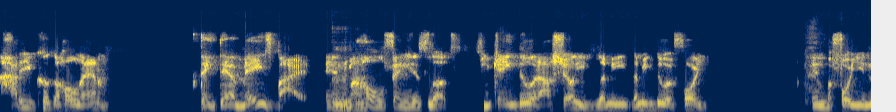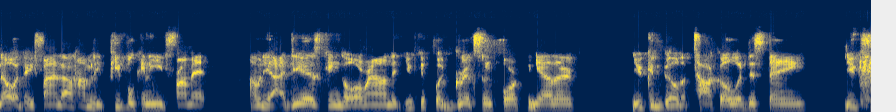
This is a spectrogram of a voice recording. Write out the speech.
how do you cook a whole animal? They, they're amazed by it. And mm-hmm. my whole thing is, look, if you can't do it, I'll show you. Let me, let me do it for you. And before you know it, they find out how many people can eat from it, how many ideas can go around it. You can put grits and pork together. You can build a taco with this thing. You can,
